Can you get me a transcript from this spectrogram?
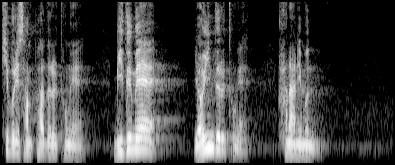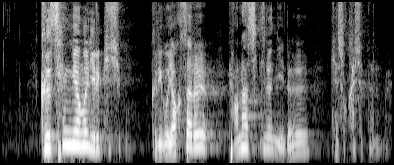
히브리 산파들을 통해 믿음의 여인들을 통해 하나님은 그 생명을 일으키시고 그리고 역사를 변화시키는 일을 계속하셨다는 거예요.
